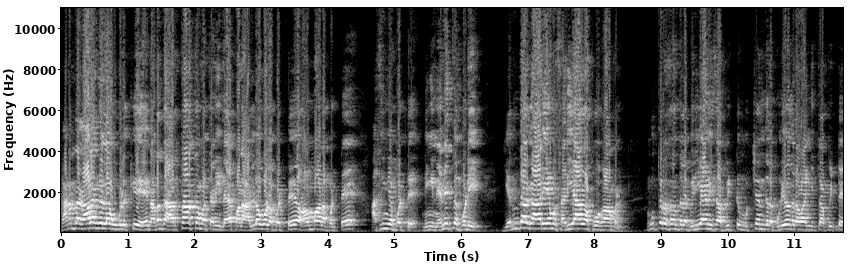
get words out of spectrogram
கடந்த காலங்களில் உங்களுக்கு நடந்த அர்த்தாஷ்டம சனியில பல அல்லகோலப்பட்டு அவமானப்பட்டு அசிங்கப்பட்டு நீங்கள் நினைத்தபடி எந்த காரியமும் சரியாக போகாமல் மூத்திரசந்தில் பிரியாணி சாப்பிட்டு முச்சந்தில் புளியோதரை வாங்கி சாப்பிட்டு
